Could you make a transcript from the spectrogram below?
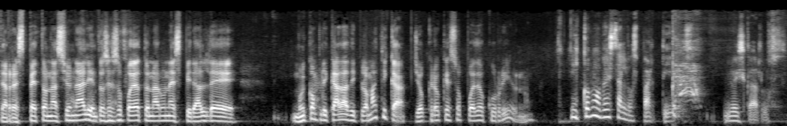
de respeto nacional y entonces eso puede atonar una espiral de muy complicada diplomática. Yo creo que eso puede ocurrir, ¿no? ¿Y cómo ves a los partidos, Luis Carlos?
